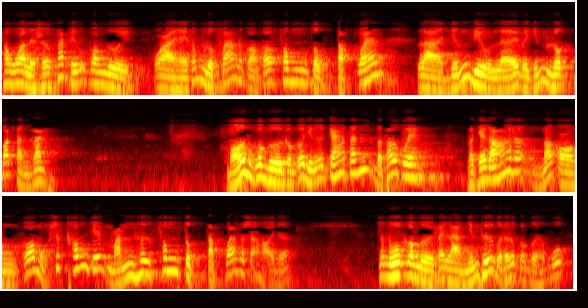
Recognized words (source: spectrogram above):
thông qua lịch sử phát triển của con người ngoài hệ thống luật pháp nó còn có phong tục tập quán là những điều lệ về những luật bất thành văn. Mỗi một con người còn có những cái cá tính và thói quen. Và cái đó đó nó còn có một sức khống chế mạnh hơn phong tục tập quán của xã hội nữa. Nó buộc con người phải làm những thứ mà đôi lúc con người không muốn.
